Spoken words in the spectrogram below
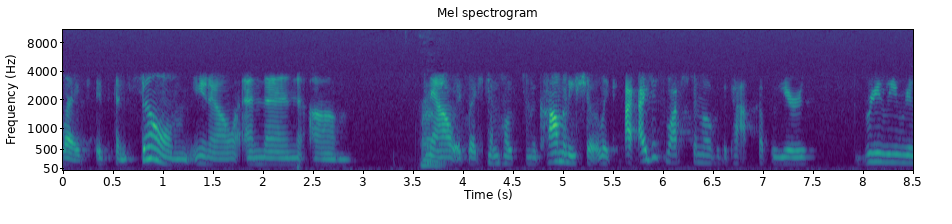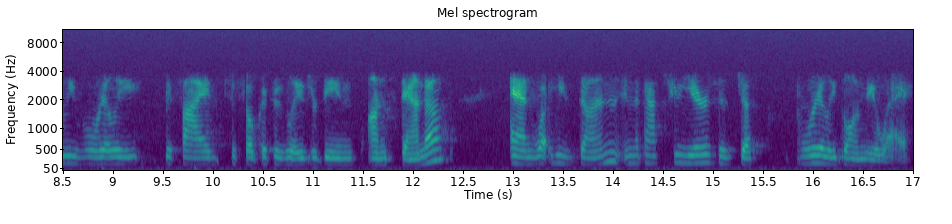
like it's been film, you know, and then um right. now it's like him hosting a comedy show. Like I, I just watched him over the past couple of years, really, really, really decide to focus his laser beams on stand up and what he's done in the past few years has just really blown me away.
